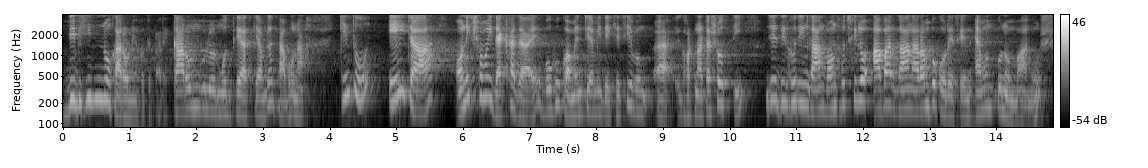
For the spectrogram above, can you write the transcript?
বিভিন্ন কারণে হতে পারে। কারণগুলোর মধ্যে আজকে আমরা যাব না। কিন্তু এইটা অনেক সময় দেখা যায়, বহু কমেন্টে আমি দেখেছি এবং ঘটনাটা সত্যি যে দীর্ঘদিন গান বন্ধ ছিল, আবার গান আরম্ভ করেছেন এমন কোনো মানুষ,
